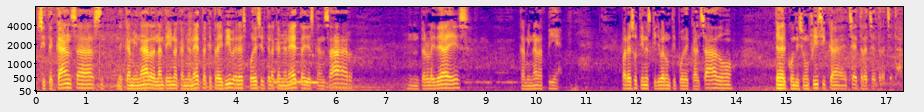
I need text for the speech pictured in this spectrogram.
si te cansas de caminar, adelante hay una camioneta que trae víveres, puedes irte a la camioneta y descansar. Mm, pero la idea es caminar a pie. Para eso tienes que llevar un tipo de calzado, tener condición física, etcétera, etcétera, etcétera.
